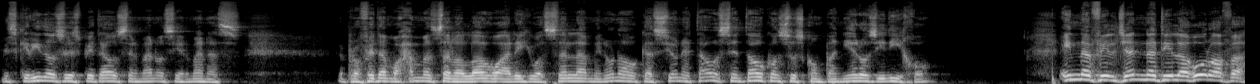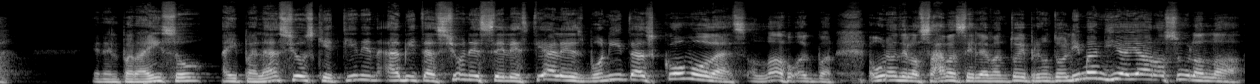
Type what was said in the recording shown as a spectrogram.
Mis queridos respetados hermanos y hermanas. El profeta Muhammad sallallahu alayhi wasallam en una ocasión estaba sentado con sus compañeros y dijo: Inna fil jannati la En el paraíso hay palacios que tienen habitaciones celestiales bonitas, cómodas. Allahu Akbar. Uno de los sahabas se levantó y preguntó: Liman hiya ya Rasulallah?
